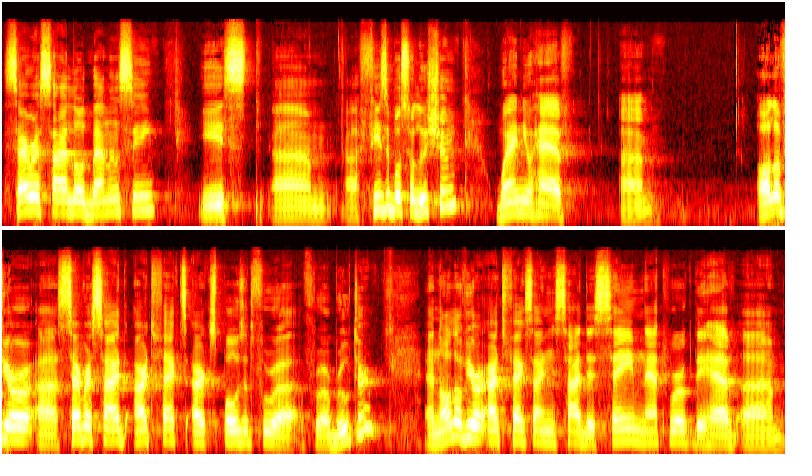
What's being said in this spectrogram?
Server-side load balancing is um, a feasible solution when you have um, all of your uh, server-side artifacts are exposed through a, through a router, and all of your artifacts are inside the same network. They have um,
